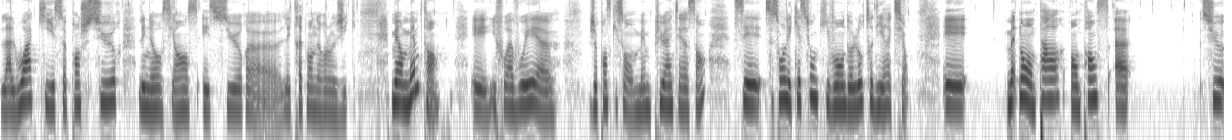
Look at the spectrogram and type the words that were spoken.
la loi qui se penche sur les neurosciences et sur euh, les traitements neurologiques. Mais en même temps, et il faut avouer, je pense qu'ils sont même plus intéressants, ce sont les questions qui vont de l'autre direction. Et maintenant, on, part, on pense sur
